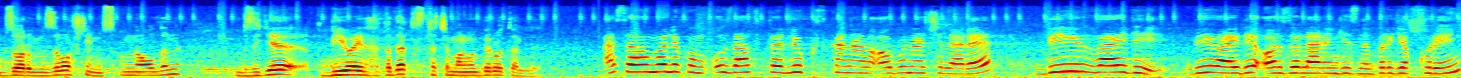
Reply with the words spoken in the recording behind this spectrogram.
obzorimizni boshlaymiz. Undan oldin bizga byd haqida qisqacha ma'lumot berib o'tadilar. Assalomu alaykum o'zavtolux kanali obunachilari BYD BYD orzularingizni birga quring.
